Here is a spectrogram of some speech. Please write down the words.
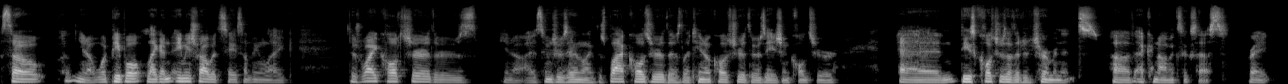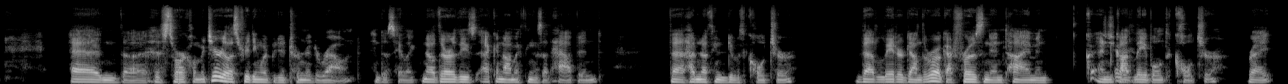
so you know what people like Amy Chua would say something like, "There's white culture, there's you know I assume she was saying like there's black culture, there's Latino culture, there's Asian culture, and these cultures are the determinants of economic success, right?" And the historical materialist reading would be to turn it around and to say like no there are these economic things that happened that have nothing to do with culture that later down the road got frozen in time and and sure. got labeled culture right?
